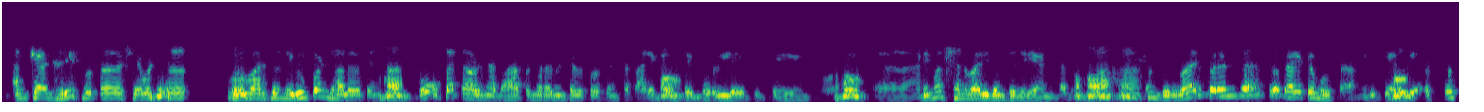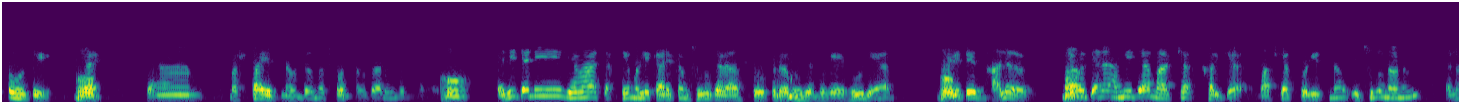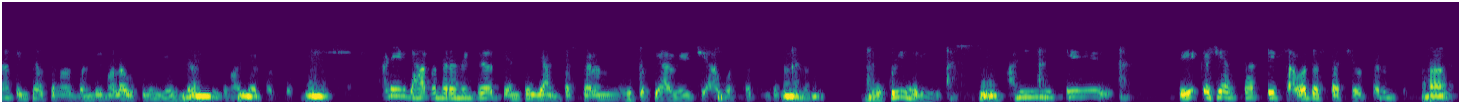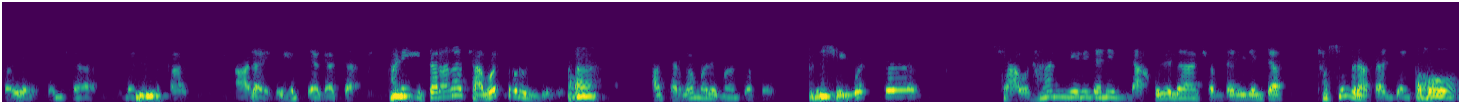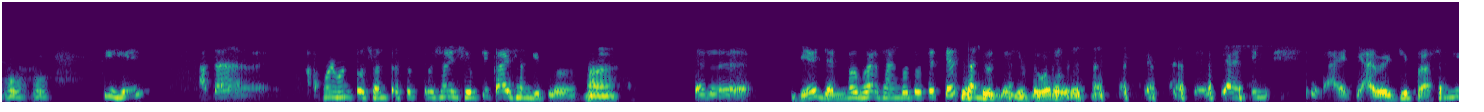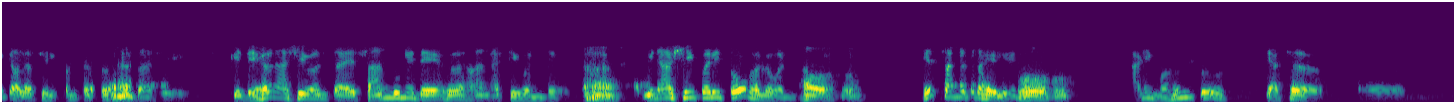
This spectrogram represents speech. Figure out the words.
आमच्या घरीच होतं शेवटचं गुरुवारचं निरूपण झालं हा. त्यांचं थोडासा काळ ना दहा पंधरा मिनिटं तो त्यांचा कार्यक्रम हो. ते बोलले तिथे. हो. आणि मग शनिवारी त्यांचं निर्याण झालं. हा हा. पण गुरुवारपर्यंत तो कार्यक्रम होता. म्हणजे ते हो. अगदी अस्वस्थ होते. हो. काय? त्यांना बसता येत नव्हतं बसवत नव्हतं. हो. तरी त्यांनी जेव्हा ते म्हणले कार्यक्रम सुरू करा स्तोत्र भजन वगैरे होऊ द्या. हो. आणि ते झालं. तेव्हा त्यांना आम्ही त्या मागच्या खालच्या मागच्या खोलीतनं उचलून आणून त्यांना त्यांच्यासमोर बंदी मला उचलून घेऊन जा. आणि एक दहा पंधरा मिनिटं त्यांचं जे अंतःकरण होतं त्यावेळीची अवस्था त्यांच्या. मोकळी झाली. आणि ते ते कसे असतात ते सावध असतात शेवटपर्यंत. कळलं त्यांच्या काळ आलाय देहत्यागाचा आणि इतरांना सावध करून गेले. हा. सर्वांमध्ये महत्त्वाचा आहे. शेवटचं सावधानगिरी त्यांनी दाखवलेला शब्द हे ज्यांच्या ठसून राहतात ज्यांच्या हो हो हो. की हे आता आपण म्हणतो संत सत्पुरुषांनी शेवटी काय सांगितलं? हा. तर जे जन्मभर सांगत होते तेच सांगितलं बरोबर. त्यावेळची प्रासंगिक आलं असेल पण तसंच आहे की देह नाशिवंत आहे सांगून देह हा नाशिवंत. विनाशी परी तो भगवंत. हो हो. हेच सांगत राहिले हो हो. आणि म्हणून तो त्याच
